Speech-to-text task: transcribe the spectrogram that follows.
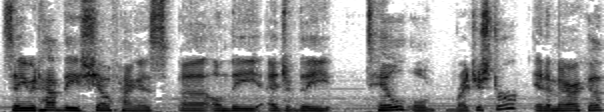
So you would have these shelf hangers uh, on the edge of the till or register in America,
